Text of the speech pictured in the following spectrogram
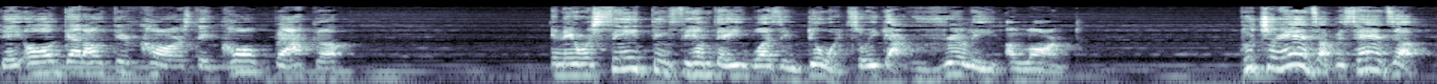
they all got out their cars, they called backup, and they were saying things to him that he wasn't doing. So he got really alarmed. Put your hands up, his hands up.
